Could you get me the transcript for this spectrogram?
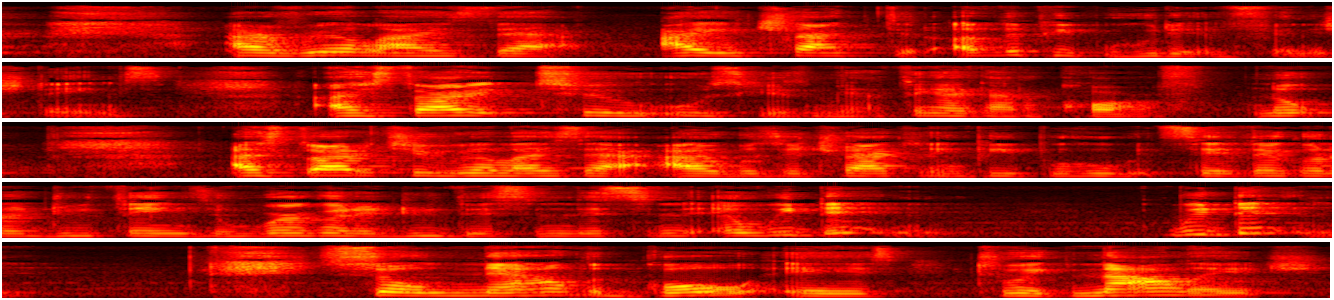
I realized that I attracted other people who didn't finish things. I started to, ooh, excuse me, I think I got a cough. Nope. I started to realize that I was attracting people who would say they're going to do things and we're going to do this and this, and, and we didn't. We didn't. So now the goal is to acknowledge,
